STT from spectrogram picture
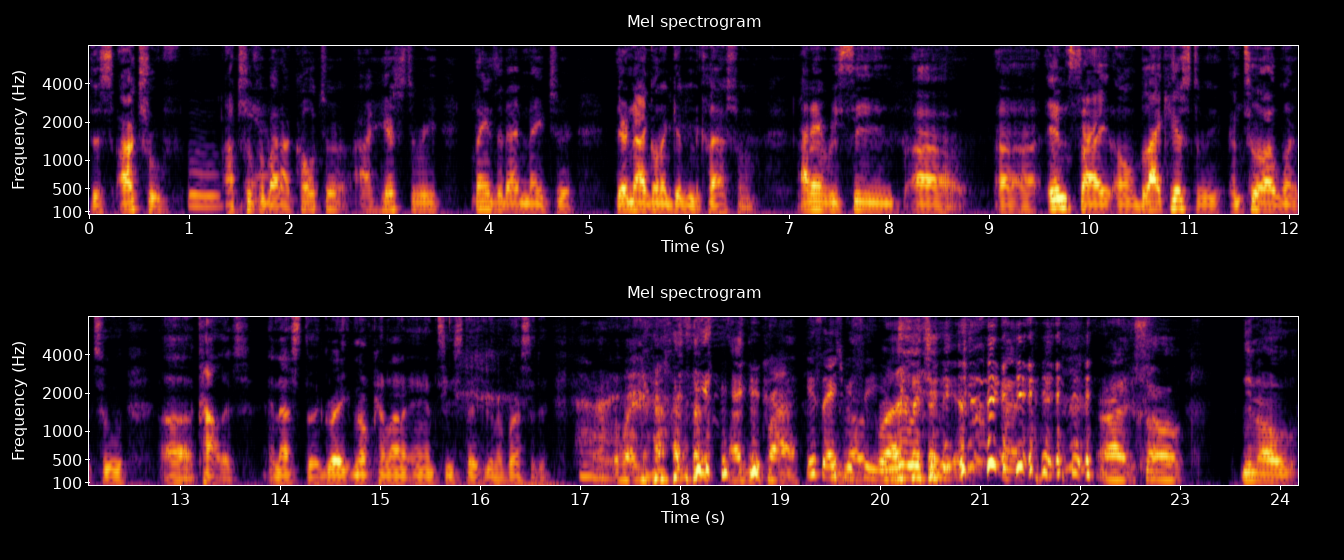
this our truth, mm, our truth about our culture, our history, things of that nature. They're not gonna get in the classroom. I didn't receive uh, uh, insight on Black history until I went to uh, college, and that's the great North Carolina A&T State University. Uh, right now, I get pride. it's you know, right? We'll let you live. All right, so you know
